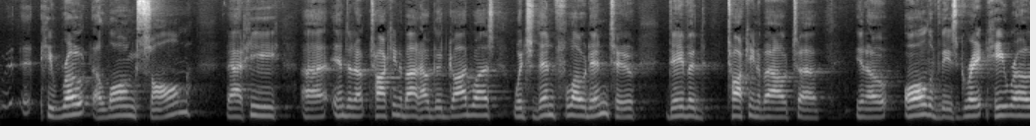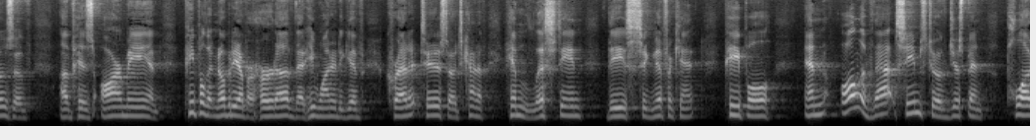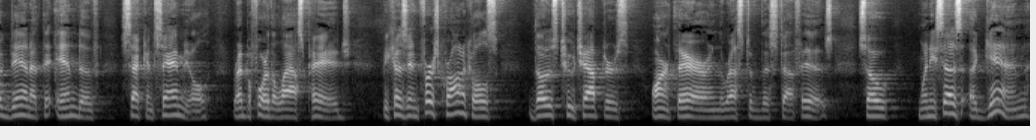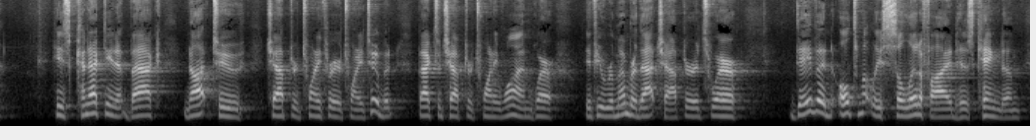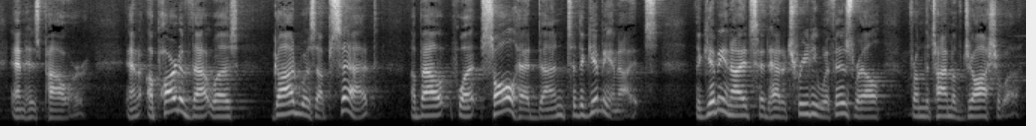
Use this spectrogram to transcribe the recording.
he wrote a long psalm that he uh, ended up talking about how good God was, which then flowed into David talking about uh, you know, all of these great heroes of, of his army and people that nobody ever heard of that he wanted to give credit to. So it's kind of him listing these significant people. And all of that seems to have just been plugged in at the end of 2 Samuel, right before the last page, because in First Chronicles, those two chapters aren't there and the rest of this stuff is. So when he says again, he's connecting it back not to chapter 23 or 22, but back to chapter 21, where, if you remember that chapter, it's where David ultimately solidified his kingdom and his power. And a part of that was God was upset about what Saul had done to the Gibeonites. The Gibeonites had had a treaty with Israel from the time of Joshua.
